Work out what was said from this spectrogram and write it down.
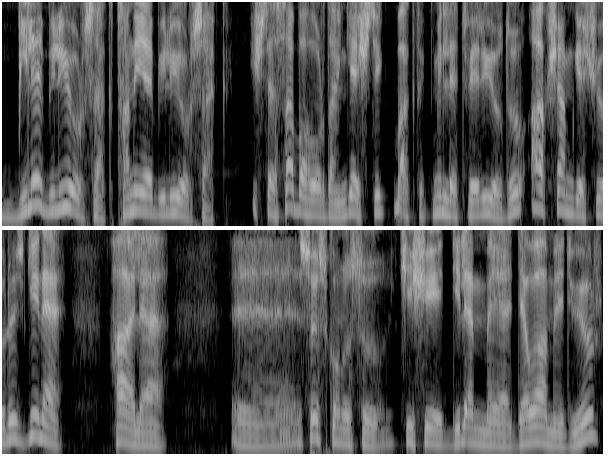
bilebiliyorsak, tanıyabiliyorsak, işte sabah oradan geçtik, baktık millet veriyordu, akşam geçiyoruz yine hala e, söz konusu kişi dilenmeye devam ediyor.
